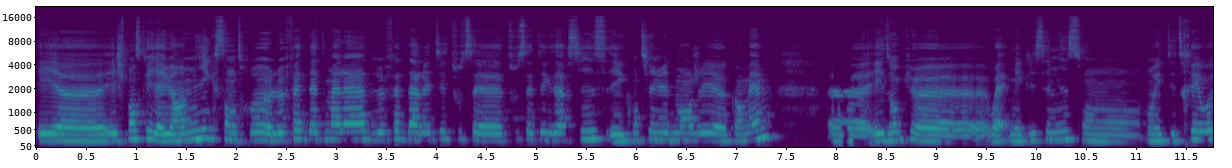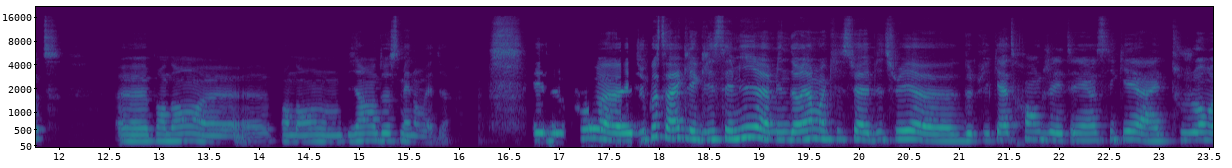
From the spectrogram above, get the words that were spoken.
Et, euh, je pense qu'il y a eu un mix entre le fait d'être malade, le fait d'arrêter tout, cet exercice et continuer de manger euh, quand même. Euh, et donc, euh, ouais, mes glycémies ont été très hautes euh, pendant, pendant bien deux semaines, on va dire. Et du coup, c'est vrai que les glycémies, mine de rien, moi qui suis habituée depuis quatre ans que j'ai été diagnostiquée à être toujours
